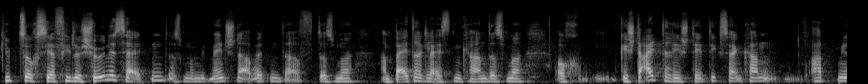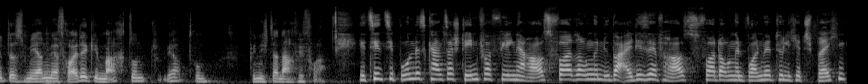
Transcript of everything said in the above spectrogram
gibt es auch sehr viele schöne Seiten, dass man mit Menschen arbeiten darf, dass man einen Beitrag leisten kann, dass man auch gestalterisch tätig sein kann, hat mir das mehr und mehr Freude gemacht und ja, darum bin ich da nach wie vor. Jetzt sind Sie Bundeskanzler, stehen vor vielen Herausforderungen. Über all diese Herausforderungen wollen wir natürlich jetzt sprechen.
